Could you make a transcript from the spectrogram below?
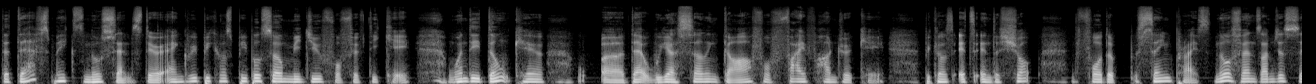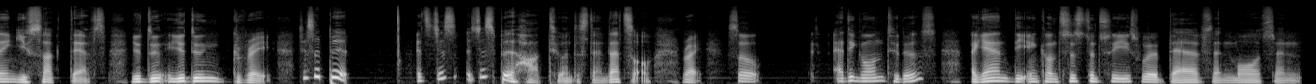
the devs makes no sense. They're angry because people sell Miju for 50k when they don't care uh, that we are selling Gar for 500k because it's in the shop for the same price. No offense, I'm just saying you suck devs. You do you're doing great. Just a bit. It's just it's just a bit hard to understand. That's all. Right. So adding on to this, again, the inconsistencies with devs and mods and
